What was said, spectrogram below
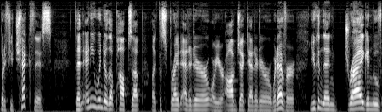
But if you check this, then any window that pops up, like the sprite editor or your object editor or whatever, you can then drag and move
